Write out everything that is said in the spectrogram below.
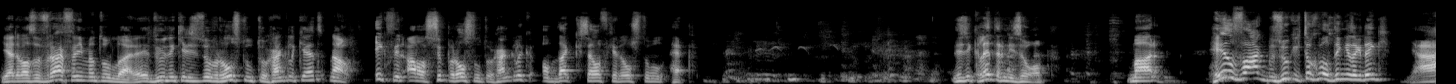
ja, er was een vraag van iemand online. Hè. Doe een keer iets over rolstoeltoegankelijkheid. Nou, ik vind alles super rolstoeltoegankelijk, omdat ik zelf geen rolstoel heb. Dus ik let er niet zo op. Maar heel vaak bezoek ik toch wel dingen dat ik denk... Ja,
